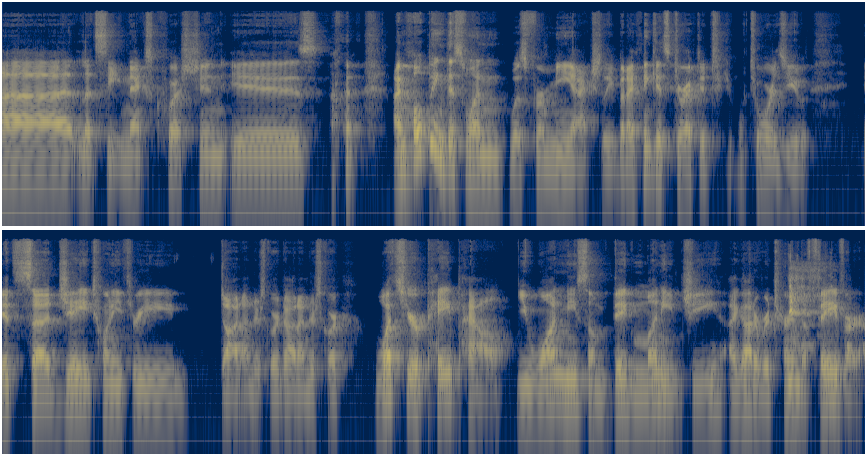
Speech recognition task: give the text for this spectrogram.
Uh, let's see. Next question is I'm hoping this one was for me actually, but I think it's directed to, towards you. It's uh, J23 dot underscore dot underscore. What's your PayPal? You won me some big money, G. I got to return the favor.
